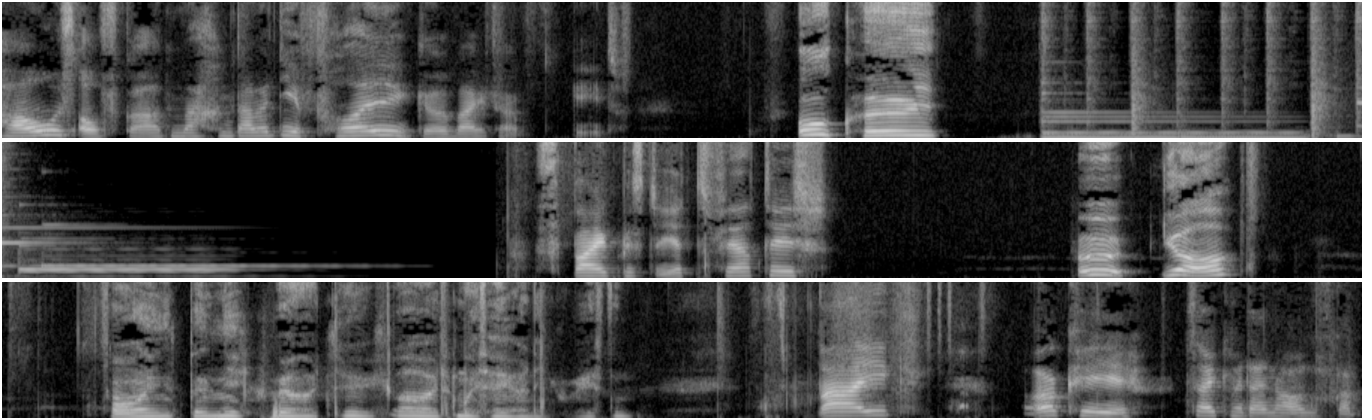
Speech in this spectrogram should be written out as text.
Hausaufgaben machen, damit die Folge weitergeht. Okay. Spike, bist du jetzt fertig? Äh, ja. Nein, ich bin nicht fertig. Aber das muss ja nicht wissen. Spike. Okay, zeig mir deine Hausaufgaben.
